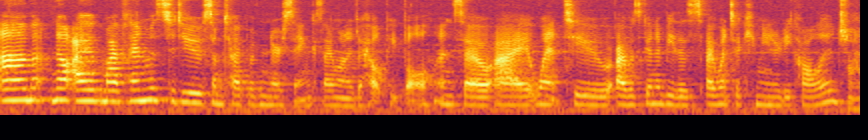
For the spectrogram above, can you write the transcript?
Um, no, I my plan was to do some type of nursing because I wanted to help people, and so I went to. I was going to be this. I went to community college. Uh-huh.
